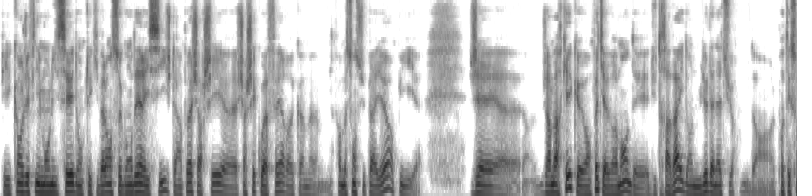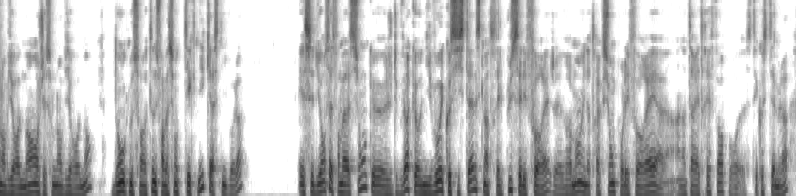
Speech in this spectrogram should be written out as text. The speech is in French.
Puis quand j'ai fini mon lycée, donc l'équivalent secondaire ici, j'étais un peu à chercher, chercher quoi faire comme formation supérieure. Puis j'ai j'ai remarqué qu'en fait il y avait vraiment des, du travail dans le milieu de la nature, dans la protection de l'environnement, gestion de l'environnement. Donc je me suis orienté une formation technique à ce niveau-là. Et c'est durant cette formation que j'ai découvert qu'au niveau écosystème, ce qui m'intéressait le plus, c'est les forêts. J'avais vraiment une attraction pour les forêts, un intérêt très fort pour euh, cet écosystème-là.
